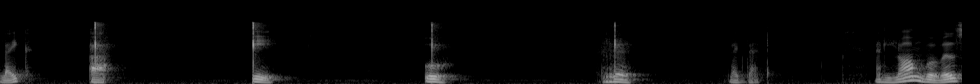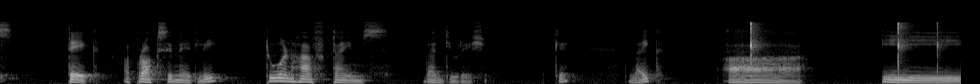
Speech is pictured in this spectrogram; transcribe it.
like a, e, u, r, like that. And long vowels take approximately two and a half times that duration. Okay, like a, e,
